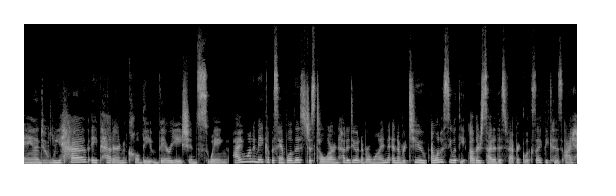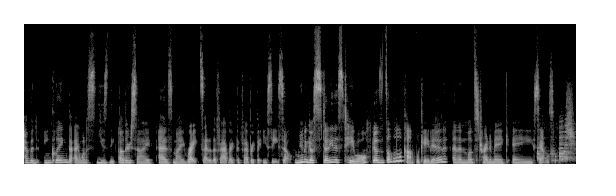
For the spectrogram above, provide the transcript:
And we have a pattern called the Variation Swing. I want to make up a sample of this just to learn how to do it, number one. And number two, I want to see what the other side of this fabric looks like because I have an inkling that I want to use the other side as my right side of the fabric, the fabric that you see. So I'm going to go study this table because it's a little complicated. And then let's try to make a sample swatch.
